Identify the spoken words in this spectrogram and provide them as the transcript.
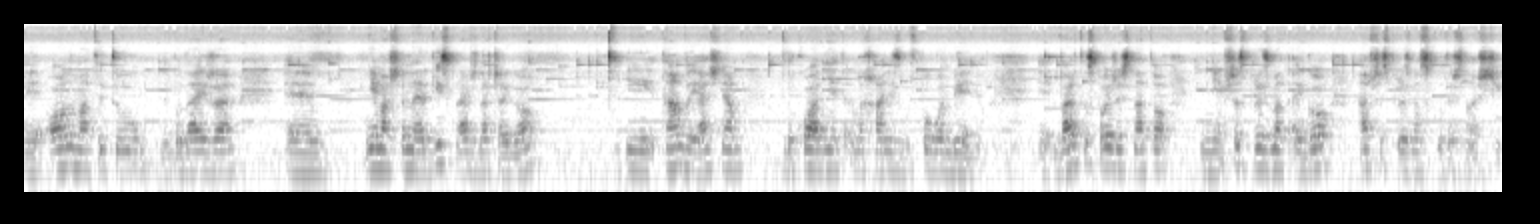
E, On ma tytuł bodajże e, Nie masz energii, sprawdź dlaczego. I tam wyjaśniam dokładnie ten mechanizm w pogłębieniu. E, Warto spojrzeć na to nie przez pryzmat ego, a przez pryzmat skuteczności.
